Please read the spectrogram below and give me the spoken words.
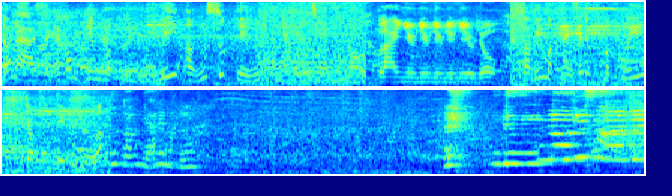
đó là sẽ có một nhân vật bí ẩn xuất hiện thì khán giả hãy đón xem Like nhiều nhiều nhiều nhiều nhiều vô. và bí mật này sẽ được bật mí trong giây phút nữa Chúng tôi khán giả thấy mặt không? Đừng nói xa nhau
